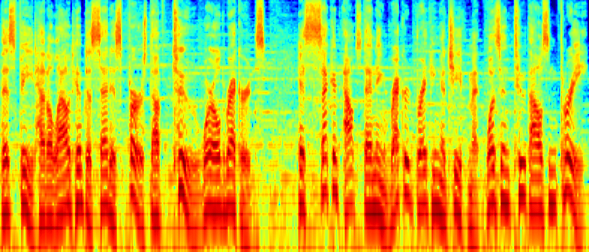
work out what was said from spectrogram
This feat had allowed him to set his first of two world records. His second outstanding record-breaking achievement was in 2003,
